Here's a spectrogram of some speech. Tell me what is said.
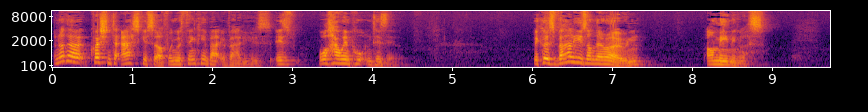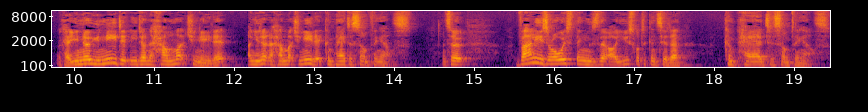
Another question to ask yourself when you're thinking about your values is well, how important is it? Because values on their own are meaningless. Okay, you know you need it, but you don't know how much you need it, and you don't know how much you need it compared to something else. And so, values are always things that are useful to consider compared to something else.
